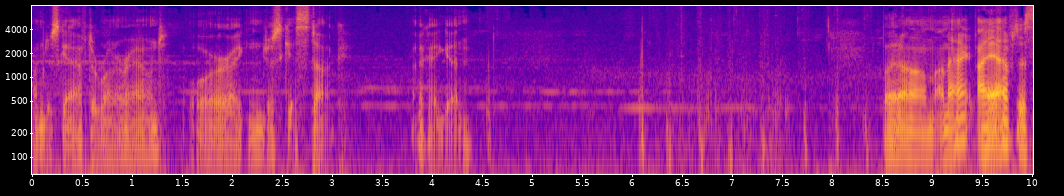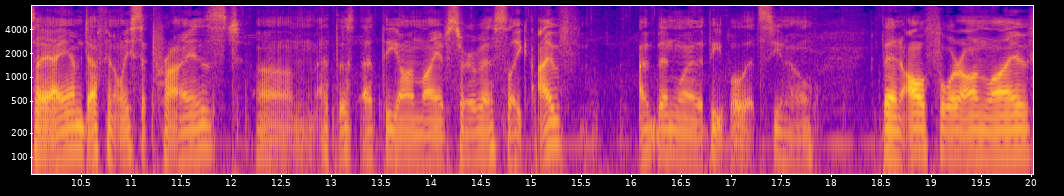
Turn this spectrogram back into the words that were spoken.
I'm just gonna have to run around, or I can just get stuck. Okay, good. But um, I'm I have to say I am definitely surprised um, at the at the OnLive service. Like I've I've been one of the people that's you know been all for OnLive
